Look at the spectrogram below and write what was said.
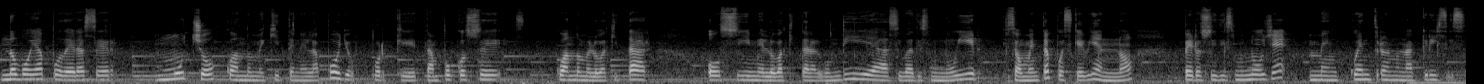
no voy a poder hacer mucho cuando me quiten el apoyo, porque tampoco sé cuándo me lo va a quitar o si me lo va a quitar algún día, si va a disminuir. Si aumenta, pues qué bien, ¿no? Pero si disminuye, me encuentro en una crisis.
